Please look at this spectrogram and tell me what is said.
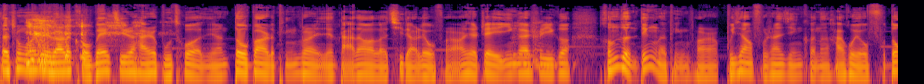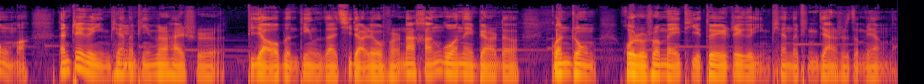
在中国这边的口碑其实还是不错的。你看豆瓣的评分已经达到了七点六分，而且这应该是一个很稳定的评分，不像《釜山行》可能还会有浮动嘛。但这个影片的评分还是比较稳定的，在七点六分。那韩国那边的观众或者说媒体对于这个影片的评价是怎么样的？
